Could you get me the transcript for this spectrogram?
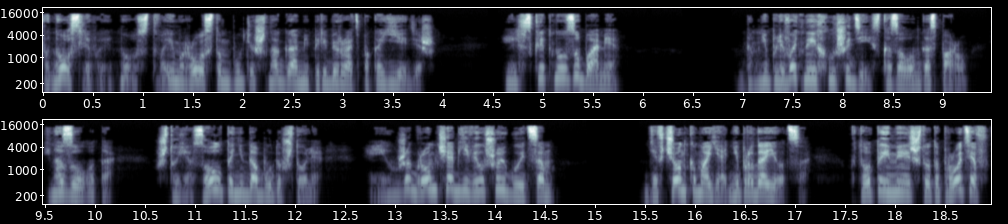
Выносливый, но с твоим ростом будешь ногами перебирать, пока едешь. Эльф скрипнул зубами. «Да мне плевать на их лошадей», — сказал он Гаспару, — «и на золото. Что я золото не добуду, что ли?» И уже громче объявил шуйгуйцам. «Девчонка моя не продается. Кто-то имеет что-то против?»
